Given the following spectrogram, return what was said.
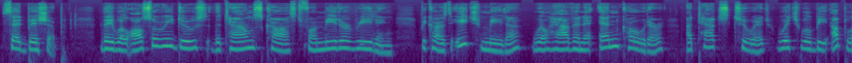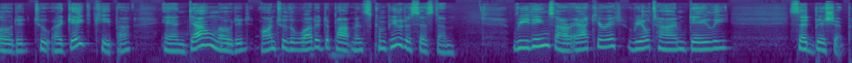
said Bishop. They will also reduce the town's cost for meter reading because each meter will have an encoder attached to it, which will be uploaded to a gatekeeper and downloaded onto the Water Department's computer system. Readings are accurate, real time, daily, said Bishop.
